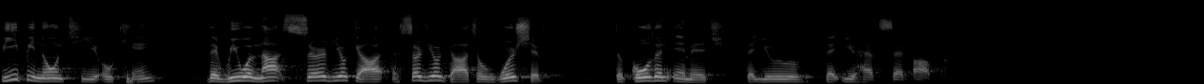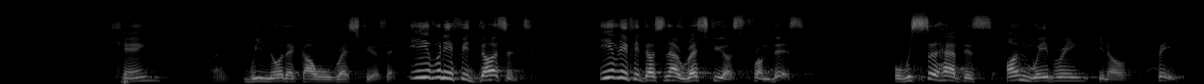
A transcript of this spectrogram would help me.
be be known to you, O king, that we will not serve your God, serve your gods or worship the golden image that you, that you have set up. King, right? We know that God will rescue us. And even if He doesn't, even if it does not rescue us from this, but we still have this unwavering, you know, faith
